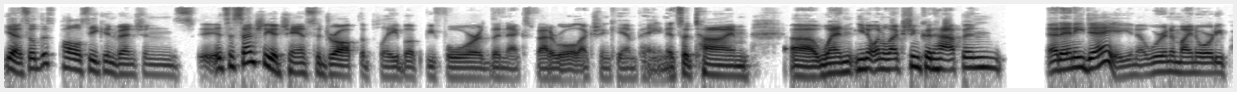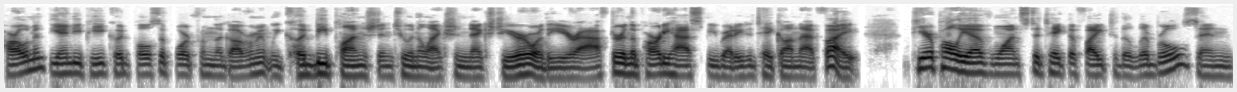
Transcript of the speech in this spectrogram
Yeah, so this policy conventions, it's essentially a chance to draw up the playbook before the next federal election campaign. It's a time uh, when, you know, an election could happen at any day. You know, we're in a minority parliament. The NDP could pull support from the government. We could be plunged into an election next year or the year after, and the party has to be ready to take on that fight. Pierre Poilievre wants to take the fight to the liberals and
